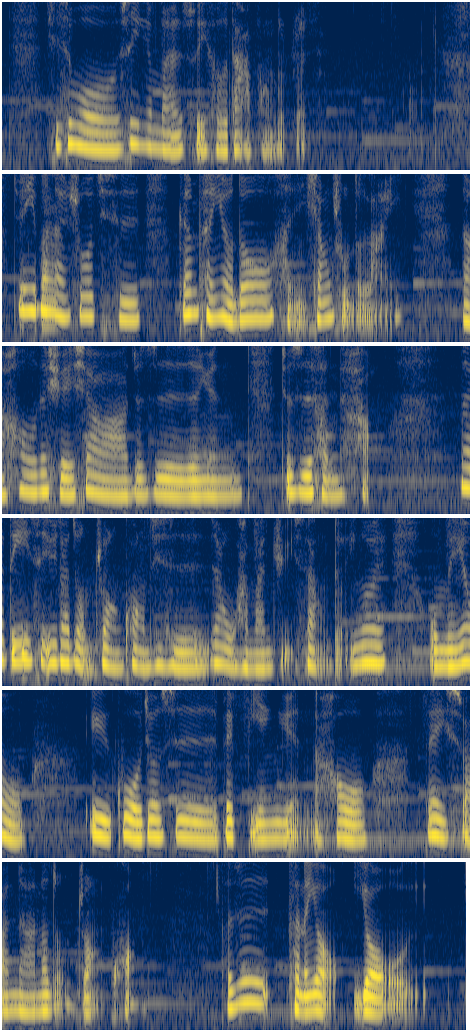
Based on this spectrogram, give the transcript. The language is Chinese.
其实我是一个蛮随和大方的人。就一般来说，其实跟朋友都很相处的来，然后在学校啊，就是人缘就是很好。那第一次遇到这种状况，其实让我还蛮沮丧的，因为我没有遇过就是被边缘，然后被酸啊那种状况。可是可能有有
